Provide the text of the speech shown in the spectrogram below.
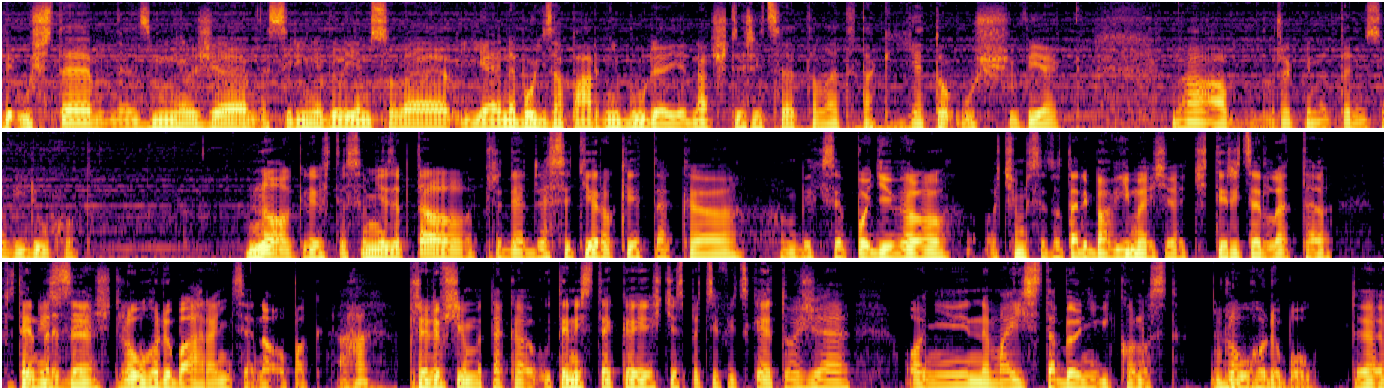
Vy už jste zmínil, že Siríně Williamsové je nebo jí za pár dní bude 41 let, tak je to už věk na, řekněme, tenisový důchod? No, kdybyste se mě zeptal před deseti roky, tak bych se podivil, o čem se to tady bavíme, že 40 let v tenise dlouhodobá hranice, naopak. Aha. Především tak u tenistek je ještě specifické to, že oni nemají stabilní výkonnost mm-hmm. dlouhodobou. To je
